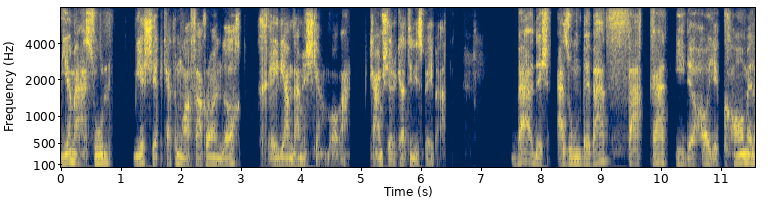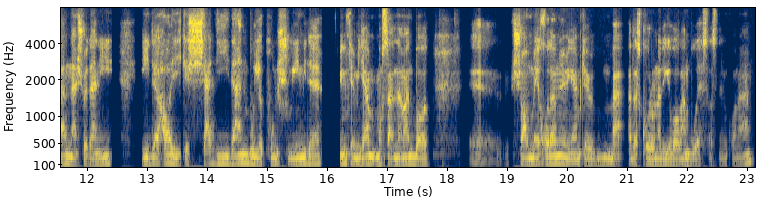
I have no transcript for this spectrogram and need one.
یه محصول یه شرکت موفق را انداخت خیلی هم دمش کم واقعا. کم شرکتی نیست پیپر بعدش از اون به بعد فقط ایده های کاملا نشدنی ایده هایی که شدیدن بوی پولشویی میده. این که میگم مسلما با شامه خودم نمیگم که بعد از کرونا دیگه واقعا بو احساس نمی‌کنم.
